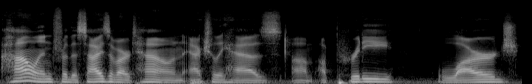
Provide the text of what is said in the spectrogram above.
Holland, for the size of our town, actually has um, a pretty large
